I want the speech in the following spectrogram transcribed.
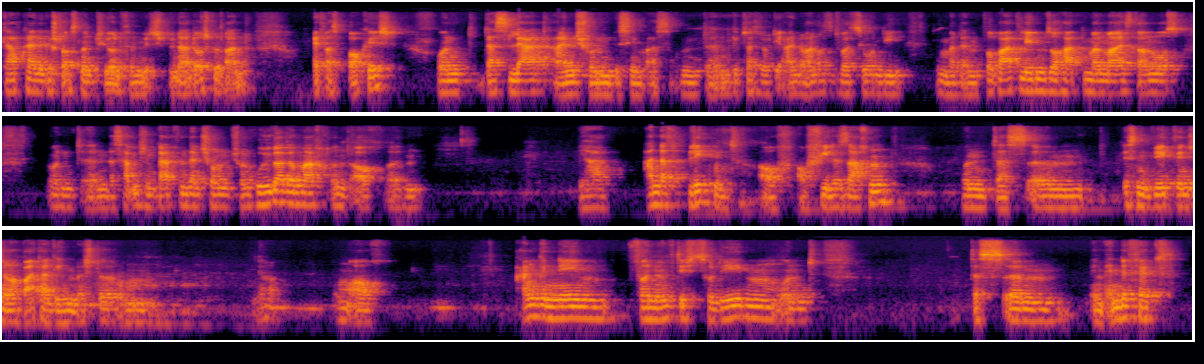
gab keine geschlossenen Türen für mich. Ich bin da durchgerannt, etwas bockig. Und das lernt einen schon ein bisschen was. Und dann gibt es natürlich auch die eine oder andere Situation, die, die man dann im Privatleben so hat, die man meistern muss. Und ähm, das hat mich im Ganzen dann schon, schon ruhiger gemacht und auch ähm, ja, anders blickend auf, auf viele Sachen. Und das ähm, ist ein Weg, den ich noch weitergehen möchte, um, ja, um auch angenehm, vernünftig zu leben. Und das ähm, im Endeffekt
